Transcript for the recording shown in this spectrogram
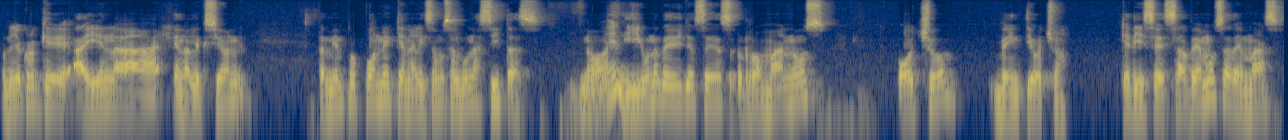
Bueno, yo creo que ahí en la, en la lección también propone que analicemos algunas citas, ¿no? Y una de ellas es Romanos 8, 28, que dice, sabemos además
